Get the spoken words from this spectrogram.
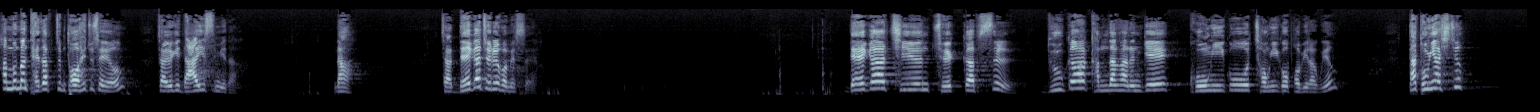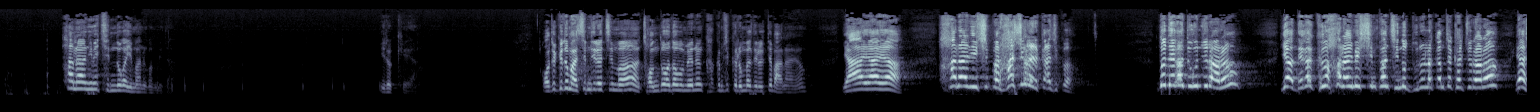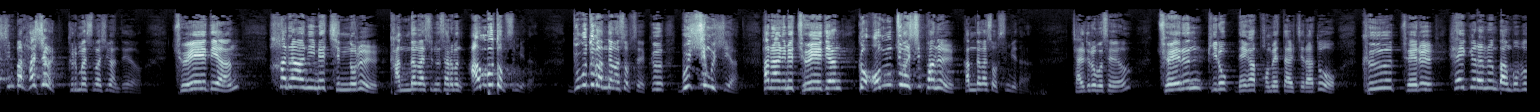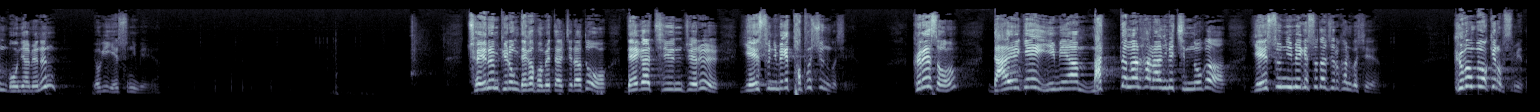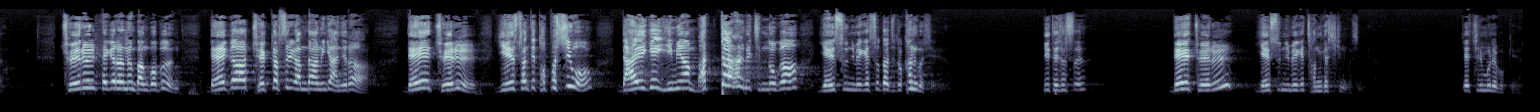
한 번만 대답 좀 더 해주세요. 자, 여기 나 있습니다. 나. 자, 내가 죄를 범했어요. 내가 지은 죄값을 누가 감당하는 게 공이고 정이고 법이라고요? 다 동의하시죠? 하나님의 진노가 임하는 겁니다. 이렇게요. 어저께도 말씀드렸지만 전도하다 보면은 가끔씩 그런 말 들을 때 많아요. 야야야 하나님 심판 하시거라 까짓 거. 너 내가 누군 줄 알아? 야 내가 그 하나님의 심판 진노 눈 하나 깜짝할 줄 알아? 야 심판 하시라 그런 말씀하시면 안 돼요. 죄에 대한 하나님의 진노를 감당할 수 있는 사람은 아무도 없습니다. 누구도 감당할 수 없어요. 그 무시무시한 하나님의 죄에 대한 그 엄중한 심판을 감당할 수 없습니다. 잘 들어보세요. 죄는 비록 내가 범했다 할지라도 그 죄를 해결하는 방법은 뭐냐면은 여기 예수님이에요. 죄는 비록 내가 범했다 할지라도 내가 지은 죄를 예수님에게 덮어씌우는 것이에요. 그래서 나에게 임해야 마땅한 하나님의 진노가 예수님에게 쏟아지도록 하는 것이에요. 그 방법밖에 없습니다. 죄를 해결하는 방법은 내가 죄값을 감당하는 게 아니라 내 죄를 예수한테 덮어 씌워 나에게 임해야 마땅한 하나님의 진노가 예수님에게 쏟아지도록 하는 것이에요. 이해 되셨어요? 내 죄를 예수님에게 전가시키는 것입니다. 이제 질문해 볼게요.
